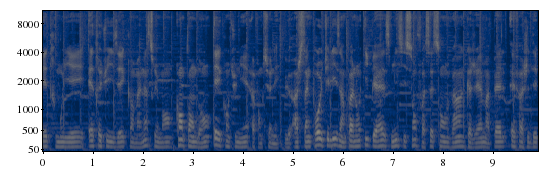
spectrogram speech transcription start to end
être mouillé, être utilisé comme un instrument contendant et continuer à fonctionner. Le H5 Pro utilise un panneau IPS 1600 x 700 120 KGM appelle FHD+.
